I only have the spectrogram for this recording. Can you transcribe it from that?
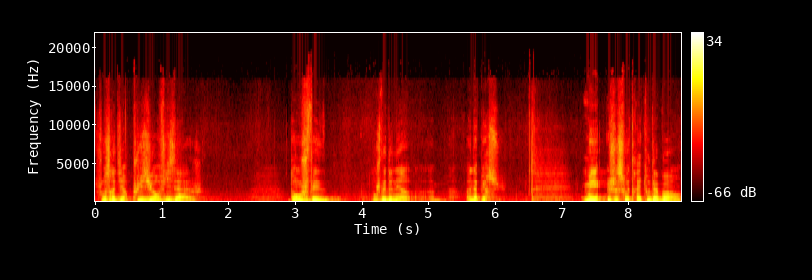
j'oserais dire plusieurs visages, dont je vais, donner un aperçu. Mais je souhaiterais tout d'abord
